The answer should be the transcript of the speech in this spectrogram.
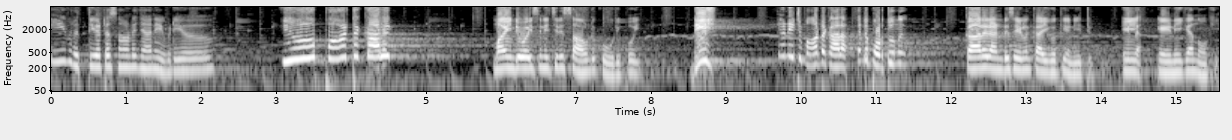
ഈ വൃത്തികെട്ട സൗണ്ട് ഞാൻ എവിടെയോ യോ പാട്ടക്കാരൻ. മൈൻഡ് വോയിസിന് ഇച്ചിരി സൗണ്ട് കൂടിപ്പോയി. എണീറ്റ് മാട്ടക്കാല എന്റെ പുറത്തുനിന്ന്. കാല രണ്ട് സൈഡിലും കൈകൊത്തി എണീറ്റു. ഇല്ല എണീക്കാൻ നോക്കി.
